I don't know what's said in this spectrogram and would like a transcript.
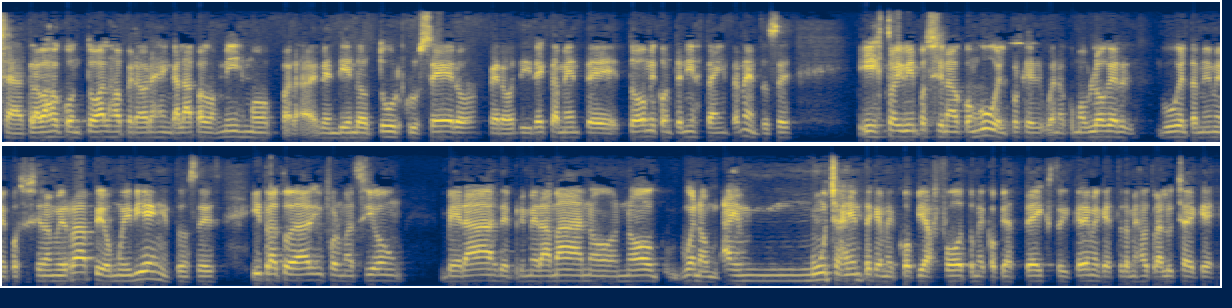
o sea, trabajo con todas las operadoras en Galápagos mismo, para, vendiendo tour, cruceros, pero directamente todo mi contenido está en Internet. Entonces, y estoy bien posicionado con Google, porque, bueno, como blogger, Google también me posiciona muy rápido, muy bien. Entonces, y trato de dar información verás de primera mano, no, bueno, hay mucha gente que me copia fotos, me copia texto y créeme que esto también es otra lucha de que,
